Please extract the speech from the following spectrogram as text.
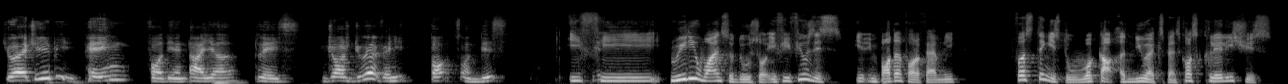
he will actually be paying for the entire place. Josh, do you have any thoughts on this? If he really wants to do so, if he feels it's important for the family, first thing is to work out a new expense because clearly she's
